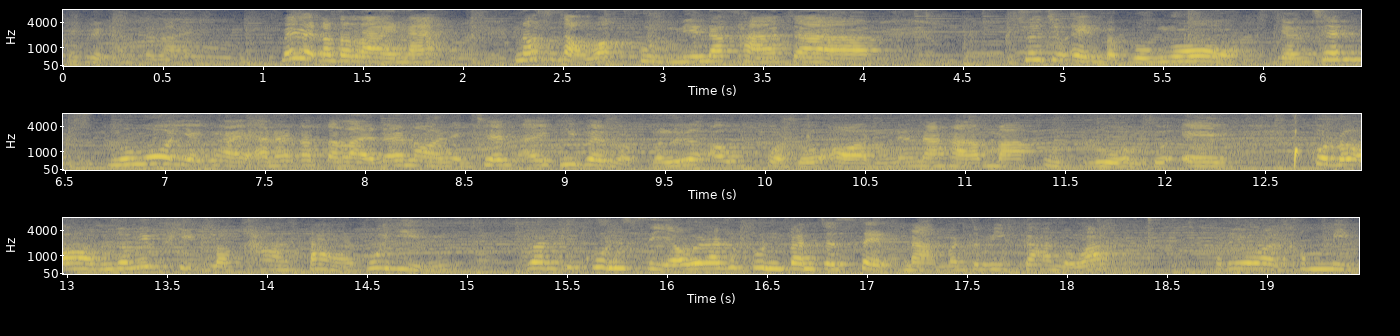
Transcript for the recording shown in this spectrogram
ไม่เป็นอันตราย ไม่เป็นอันตรายนะ นอกจากว่าคุณนี่นะคะจะช่วยตัวเองแบบโง่ๆอย่างเช่นโง่ๆยังไง อันนั้นอันตรายแน่นอน อย่างเช่นไอ้ที่เป็นแบบมาเลือกเอาขวดโรออนเนี่ยนะคะ มาอุดรวมตัวเองขวดโรออนมันก็ไม่ผิดหรอกค่ะแต่ผู้หญิงวันที่คุณเสียเวลาที่คุณมันจะเสร็จน่ะมันจะมีการแบบว่า เขาเรียกว่าขมิบ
